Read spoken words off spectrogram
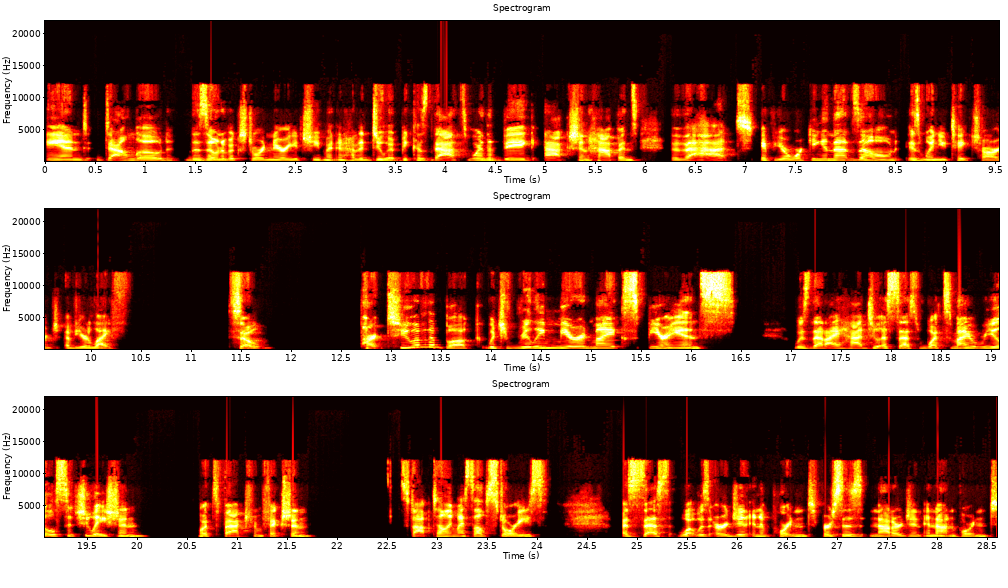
and download the zone of extraordinary achievement and how to do it because that's where the big action happens. That, if you're working in that zone, is when you take charge of your life. So Part two of the book, which really mirrored my experience, was that I had to assess what's my real situation, what's fact from fiction, stop telling myself stories, assess what was urgent and important versus not urgent and not important.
